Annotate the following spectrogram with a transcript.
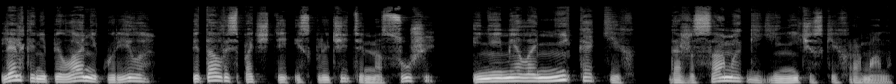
Лялька не пила, не курила, питалась почти исключительно суши и не имела никаких, даже самых гигиенических романов.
